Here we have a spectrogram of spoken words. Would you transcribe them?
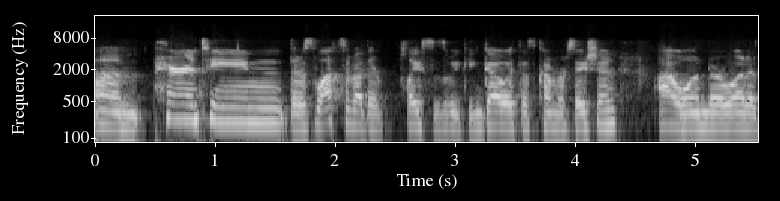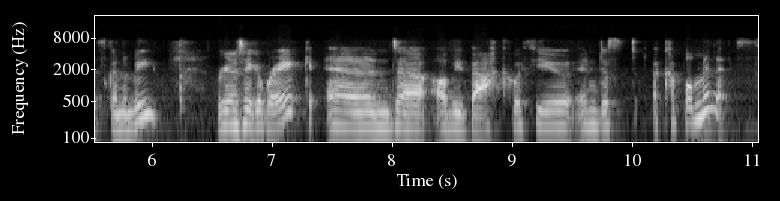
um, parenting. There's lots of other places we can go with this conversation. I wonder what it's going to be. We're going to take a break and uh, i'll be back with you in just a couple minutes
